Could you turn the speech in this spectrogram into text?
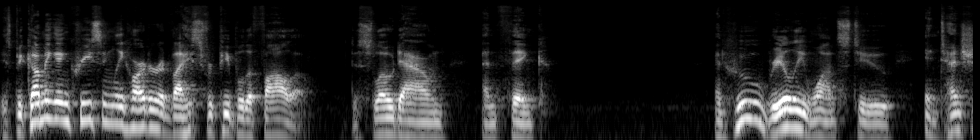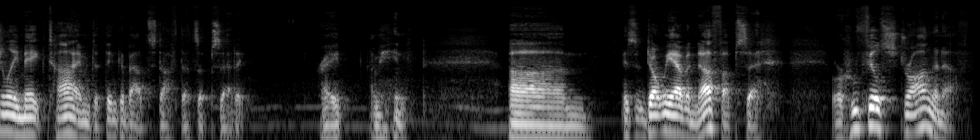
is becoming increasingly harder advice for people to follow, to slow down and think. And who really wants to intentionally make time to think about stuff that's upsetting? right? I mean, um, isn't don't we have enough upset, or who feels strong enough,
